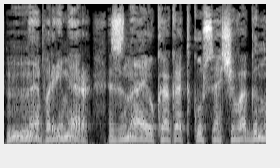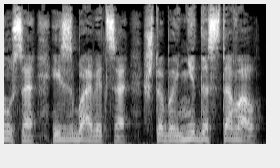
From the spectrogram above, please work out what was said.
Например, знаю, как от кусачего гнуса избавиться, чтобы не доставал.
